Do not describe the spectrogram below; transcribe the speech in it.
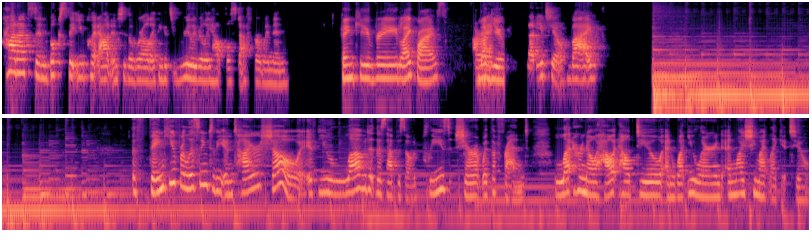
products and books that you put out into the world. I think it's really, really helpful stuff for women. Thank you, Brie. Likewise. All Love right. you. Love you too. Bye. Thank you for listening to the entire show. If you loved this episode, please share it with a friend. Let her know how it helped you and what you learned and why she might like it too.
